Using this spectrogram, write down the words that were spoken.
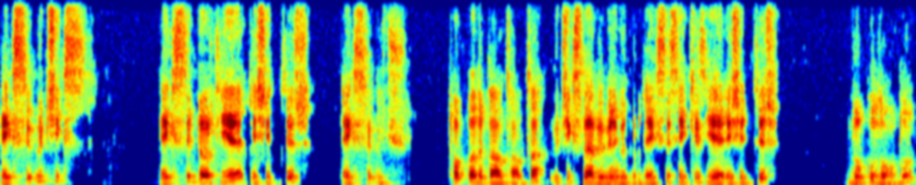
Eksi 3x eksi 4y eşittir eksi 3. Topladık alt alta. 3x'ler birbirini götürdü. Eksi 8y eşittir 9 oldu.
